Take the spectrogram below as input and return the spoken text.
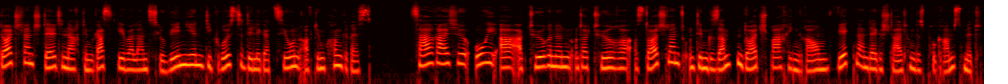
Deutschland stellte nach dem Gastgeberland Slowenien die größte Delegation auf dem Kongress. Zahlreiche OIA-Akteurinnen und Akteure aus Deutschland und dem gesamten deutschsprachigen Raum wirkten an der Gestaltung des Programms mit.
